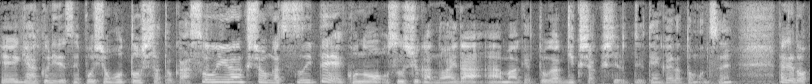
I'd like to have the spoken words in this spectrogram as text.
えー、逆にですね、ポジションを落としたとか、そういうアクションが続いて、この数週間の間、マーケットがギクシャクしてるっていう展開だと思うんですね。だけど、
